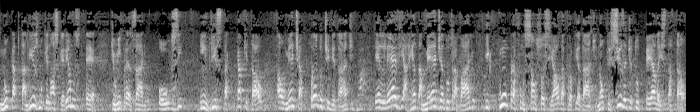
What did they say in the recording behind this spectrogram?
No capitalismo, o que nós queremos é que o empresário ouse, invista capital, aumente a produtividade, eleve a renda média do trabalho e cumpra a função social da propriedade. Não precisa de tutela estatal.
